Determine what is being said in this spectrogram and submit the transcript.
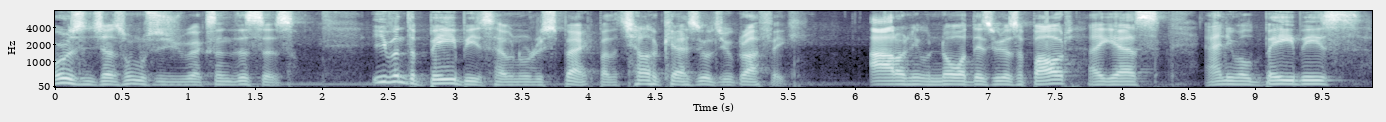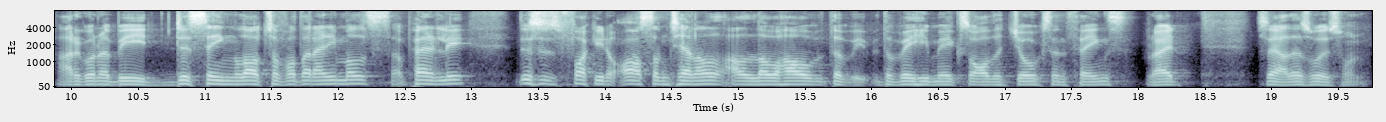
Ladies and is UX and this is Even the babies have no respect by the channel Casual Geographic. I don't even know what this video is about. I guess animal babies are gonna be dissing lots of other animals apparently. This is fucking awesome channel. I love how the, the way he makes all the jokes and things, right? So yeah, that's what this one.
